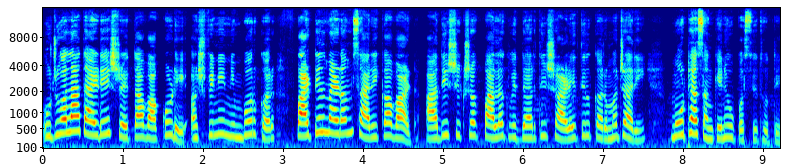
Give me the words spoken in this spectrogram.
उज्ज्वला तायडे श्वेता वाकोडे अश्विनी निंबोरकर पाटील मॅडम सारिका वाट आदी शिक्षक पालक विद्यार्थी शाळेतील कर्मचारी मोठ्या संख्येने उपस्थित होते.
